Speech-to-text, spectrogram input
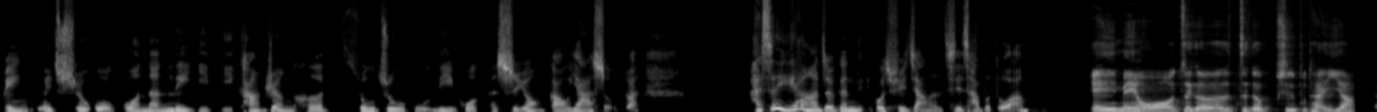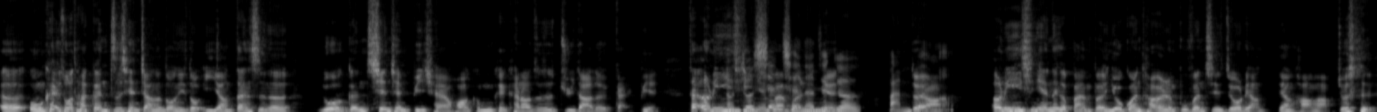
并维持我国能力以抵抗任何诉诸武力或可使用高压手段，还是一样啊，就跟过去讲的其实差不多啊。诶，没有哦，这个这个其实不太一样。呃，我们可以说它跟之前讲的东西都一样，但是呢，如果跟先前比起来的话，嗯、可能可以看到这是巨大的改变。在二零一七年版本里面，这个版本对啊。二零一七年那个版本有关台湾的部分，其实只有两两行啊，就是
